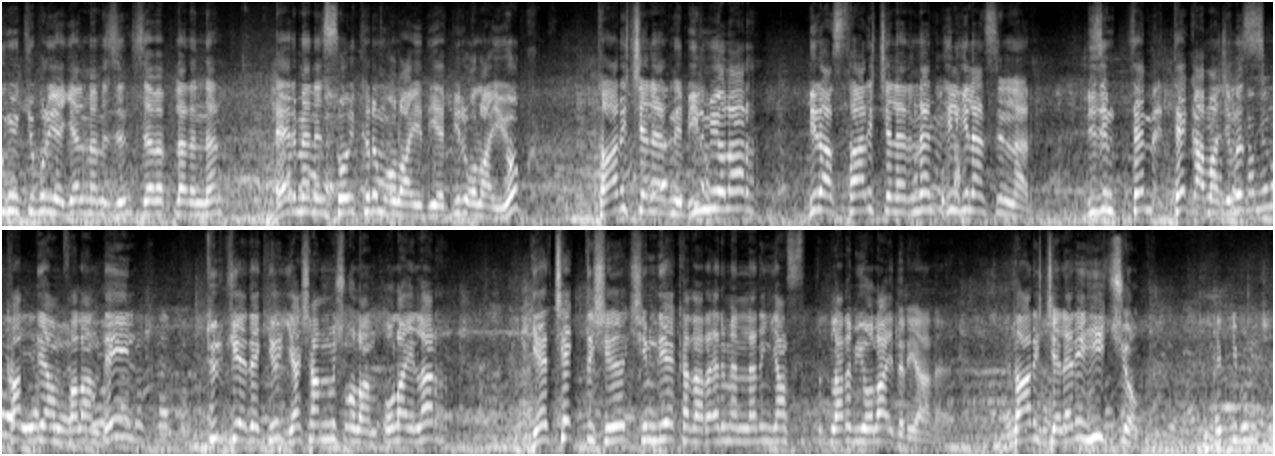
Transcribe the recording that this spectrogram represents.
Bugünkü buraya gelmemizin sebeplerinden Ermeni soykırım olayı diye bir olay yok. Tarihçelerini bilmiyorlar. Biraz tarihçelerinden ilgilensinler. Bizim tem- tek amacımız katliam falan değil. Türkiye'deki yaşanmış olan olaylar gerçek dışı şimdiye kadar Ermenilerin yansıttıkları bir olaydır yani. Tarihçeleri hiç yok. Tepki bunun için.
